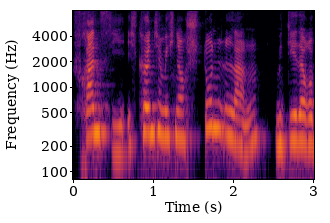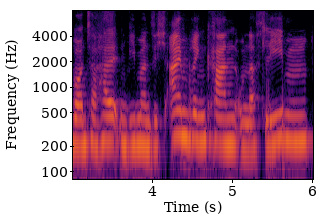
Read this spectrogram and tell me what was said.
Franzi, ich könnte mich noch stundenlang mit dir darüber unterhalten, wie man sich einbringen kann, um das Leben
